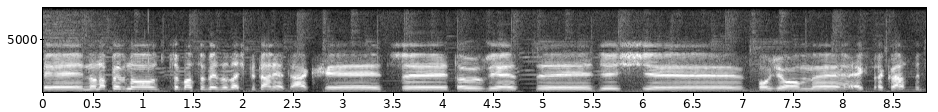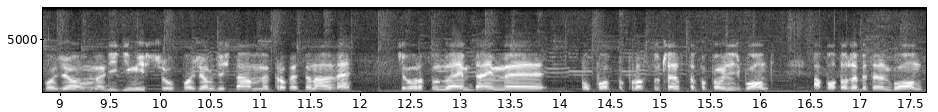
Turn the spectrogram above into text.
E, No na pewno trzeba sobie zadać pytanie, tak? E, Czy to już jest e, gdzieś e, poziom e, ekstraklasy, poziom Ligi Mistrzów, poziom gdzieś tam profesjonalny? Czy po prostu dajmy, dajmy po, po, po prostu często popełnić błąd, a po to, żeby ten błąd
